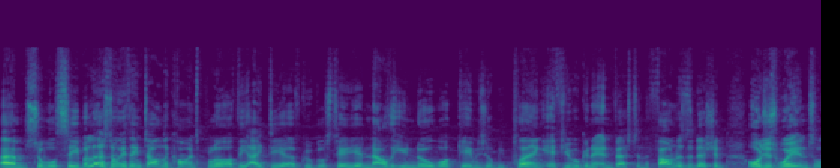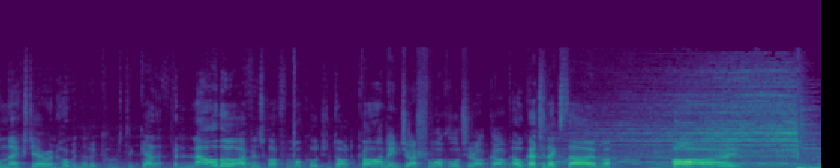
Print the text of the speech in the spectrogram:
Um, so we'll see. But let us know what you think down in the comments below of the idea of Google Stadia now that you know what games you'll be playing, if you were going to invest in the Founders Edition or just wait until next year and hoping that it comes together. For now, though, I've been Scott from WhatCulture.com. I mean, Josh from WhatCulture.com. I'll catch you next time. Bye. Bye.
